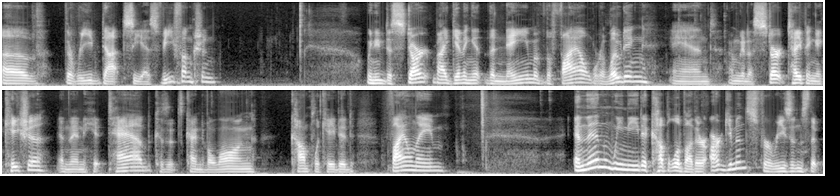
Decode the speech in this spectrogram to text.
of the read.csv function we need to start by giving it the name of the file we're loading and I'm going to start typing Acacia and then hit tab because it's kind of a long, complicated file name. And then we need a couple of other arguments for reasons that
